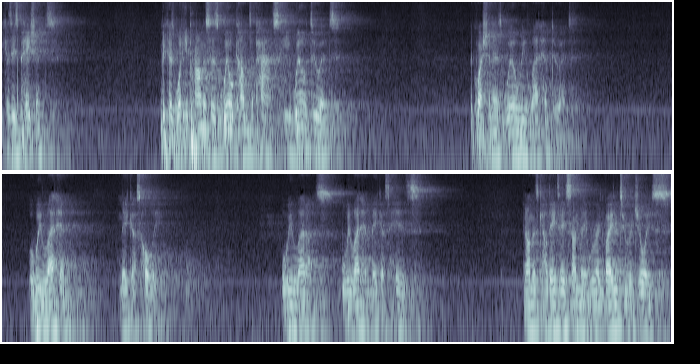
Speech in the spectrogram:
because he's patient. Because what he promises will come to pass. He will do it. Question is will we let him do it? Will we let him make us holy? Will we let us? Will we let him make us his? And on this Gaudete Sunday, we're invited to rejoice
